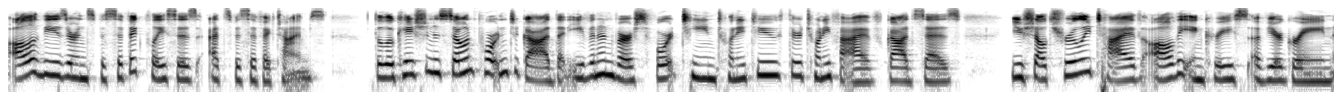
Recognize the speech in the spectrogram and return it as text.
All of these are in specific places at specific times. The location is so important to God that even in verse 14, 22 through 25, God says, you shall truly tithe all the increase of your grain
